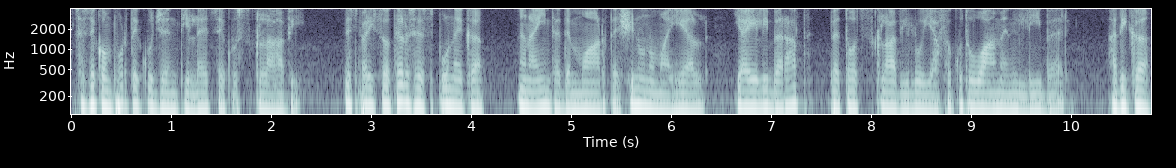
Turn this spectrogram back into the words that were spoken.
să se comporte cu gentilețe cu sclavii. Despre Aristotel se spune că înainte de moarte și nu numai el, i-a eliberat pe toți sclavii lui, i-a făcut oameni liberi. Adică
